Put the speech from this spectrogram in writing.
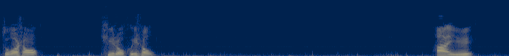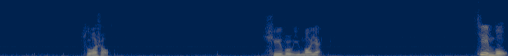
左手屈肘回收，按于左手，虚部云猫剑，进步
